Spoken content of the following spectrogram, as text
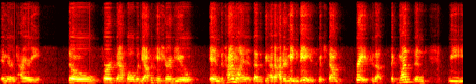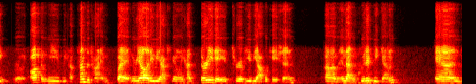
in their entirety. So, for example, with the application review, in the timeline, it said that we had 180 days, which sounds great because that's six months, and we were like, awesome, we, we have tons of time. But in reality, we actually only had 30 days to review the application, um, and that included weekends. And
